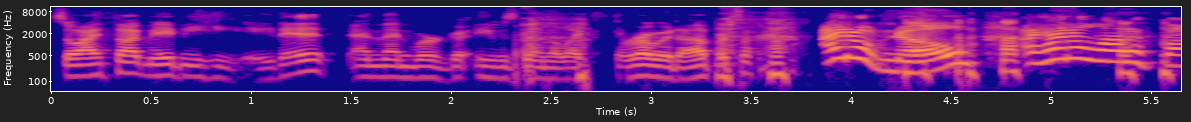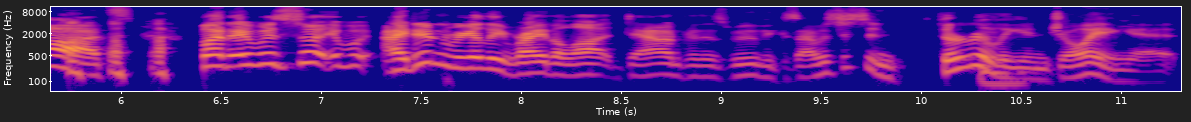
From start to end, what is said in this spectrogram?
So I thought maybe he ate it and then we're go- he was going to like throw it up or something. I don't know. I had a lot of thoughts, but it was so it, w- I didn't really write a lot down for this movie because I was just in, thoroughly enjoying it.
